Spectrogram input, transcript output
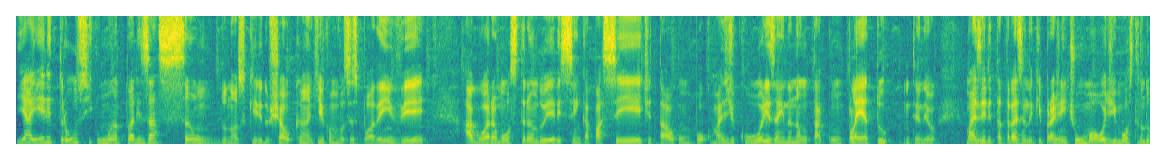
E aí ele trouxe uma atualização do nosso querido Shao Kahn aqui, como vocês podem ver, Agora mostrando ele sem capacete e tal, com um pouco mais de cores, ainda não tá completo, entendeu? Mas ele tá trazendo aqui pra gente um molde mostrando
